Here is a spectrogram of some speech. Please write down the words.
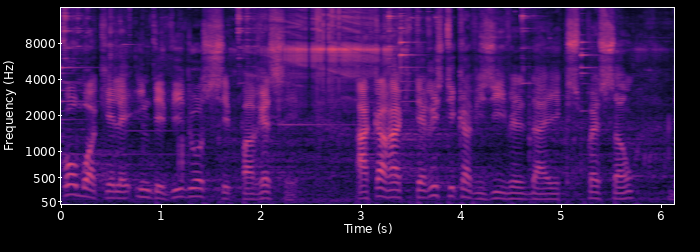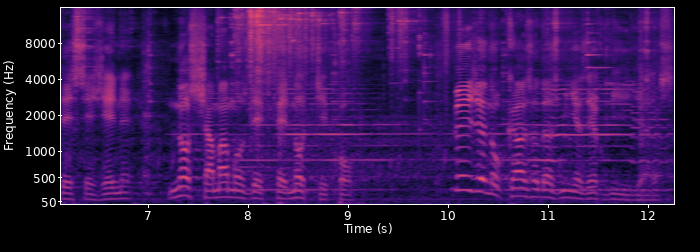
como aquele indivíduo se parece. A característica visível da expressão desse gene nós chamamos de fenótipo. Veja no caso das minhas ervilhas.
